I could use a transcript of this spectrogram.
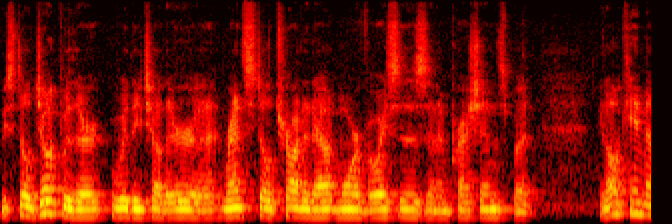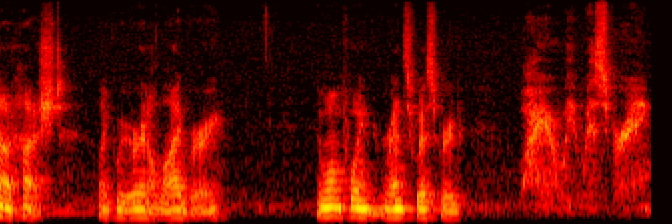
We still joked with, her, with each other. Uh, still trotted out more voices and impressions, but it all came out hushed, like we were in a library. At one point, Rents whispered, Why are we whispering?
